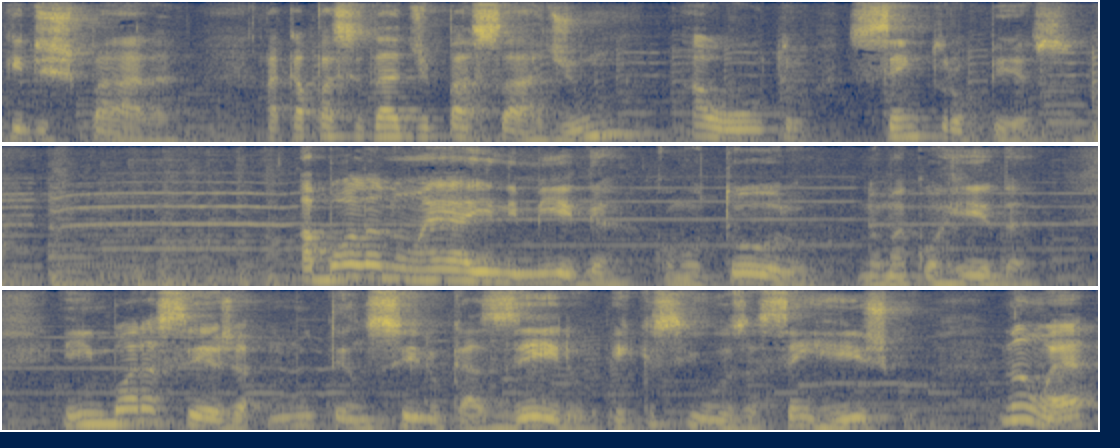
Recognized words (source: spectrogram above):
que dispara. A capacidade de passar de um a outro sem tropeço. A bola não é a inimiga, como o touro, numa corrida. E, embora seja um utensílio caseiro e que se usa sem risco, não é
